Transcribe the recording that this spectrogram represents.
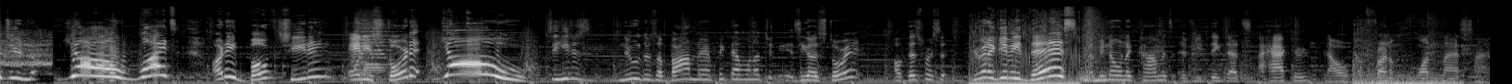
Would you know? Yo, what? Are they both cheating? And he stored it? Yo! See, he just knew there's a bomb there and picked that one up too. Is he gonna store it? Oh, this person. You're gonna give me this? Let me know in the comments if you think that's a hacker, and I'll confront him one last time.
